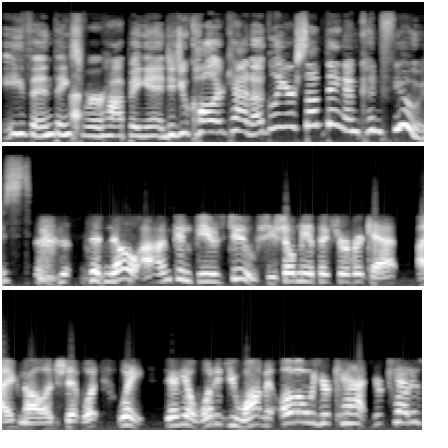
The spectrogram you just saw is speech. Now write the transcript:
Ethan, thanks for hopping in. Did you call her cat ugly or something? I'm confused. no, I'm confused too. She showed me a picture of her cat. I acknowledged it. What? Wait, Danielle, what did you want me? Oh, your cat. Your cat is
